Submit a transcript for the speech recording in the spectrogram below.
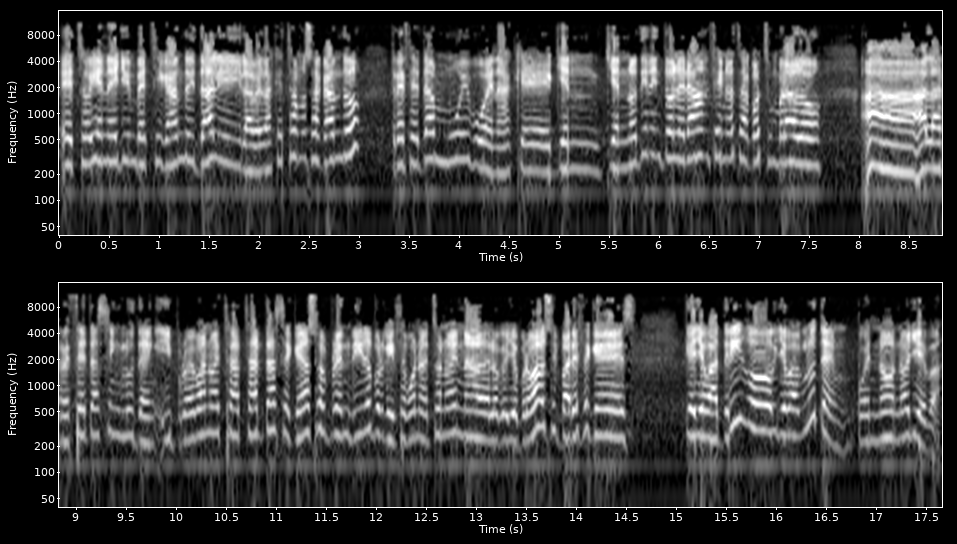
estoy en ello investigando y tal, y, la verdad es que estamos sacando recetas muy buenas, que quien, quien no tiene intolerancia y no está acostumbrado a, a, las recetas sin gluten y prueba nuestras tartas se queda sorprendido porque dice, bueno, esto no es nada de lo que yo he probado, si parece que es que lleva trigo, lleva gluten. Pues no, no lleva.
